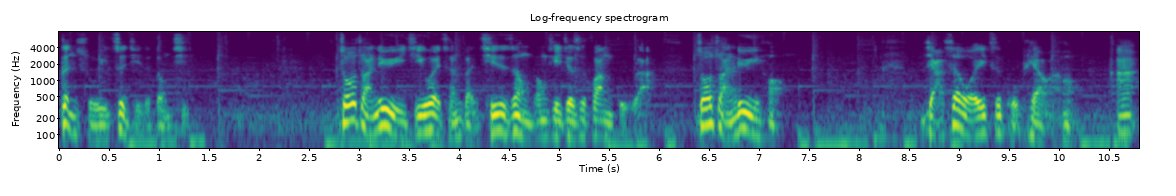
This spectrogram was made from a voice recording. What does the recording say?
更属于自己的东西。周转率与机会成本，其实这种东西就是换股啦。周转率哈，假设我一只股票啊哈啊，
